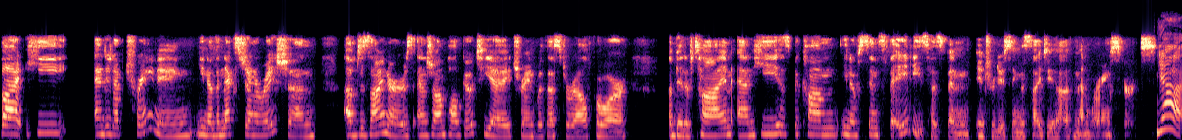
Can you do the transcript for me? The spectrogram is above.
but he ended up training, you know, the next generation of designers. And Jean-Paul Gaultier trained with Esterel for a bit of time. And he has become you know since the 80s has been introducing this idea of men wearing skirts. Yeah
